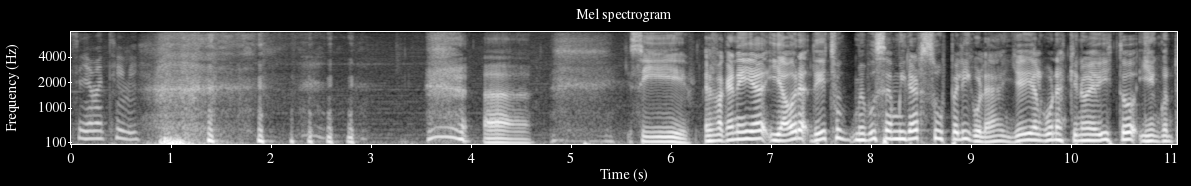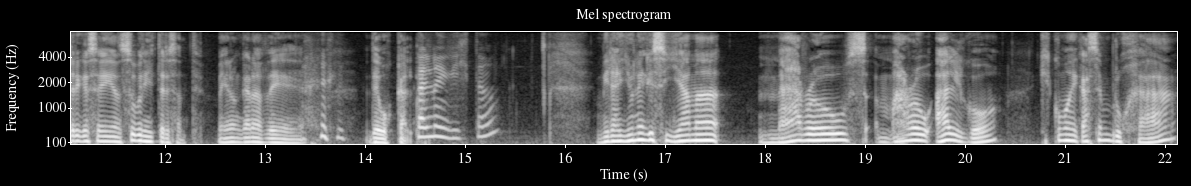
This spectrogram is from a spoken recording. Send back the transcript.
Se llama Timmy. Ah, sí, es bacán ella. Y ahora, de hecho, me puse a mirar sus películas y hay algunas que no he visto y encontré que se veían súper interesantes. Me dieron ganas de, de buscarla. ¿Cuál no he visto? Mira, hay una que se llama Marrows, Marrow algo, que es como de casa embrujada.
